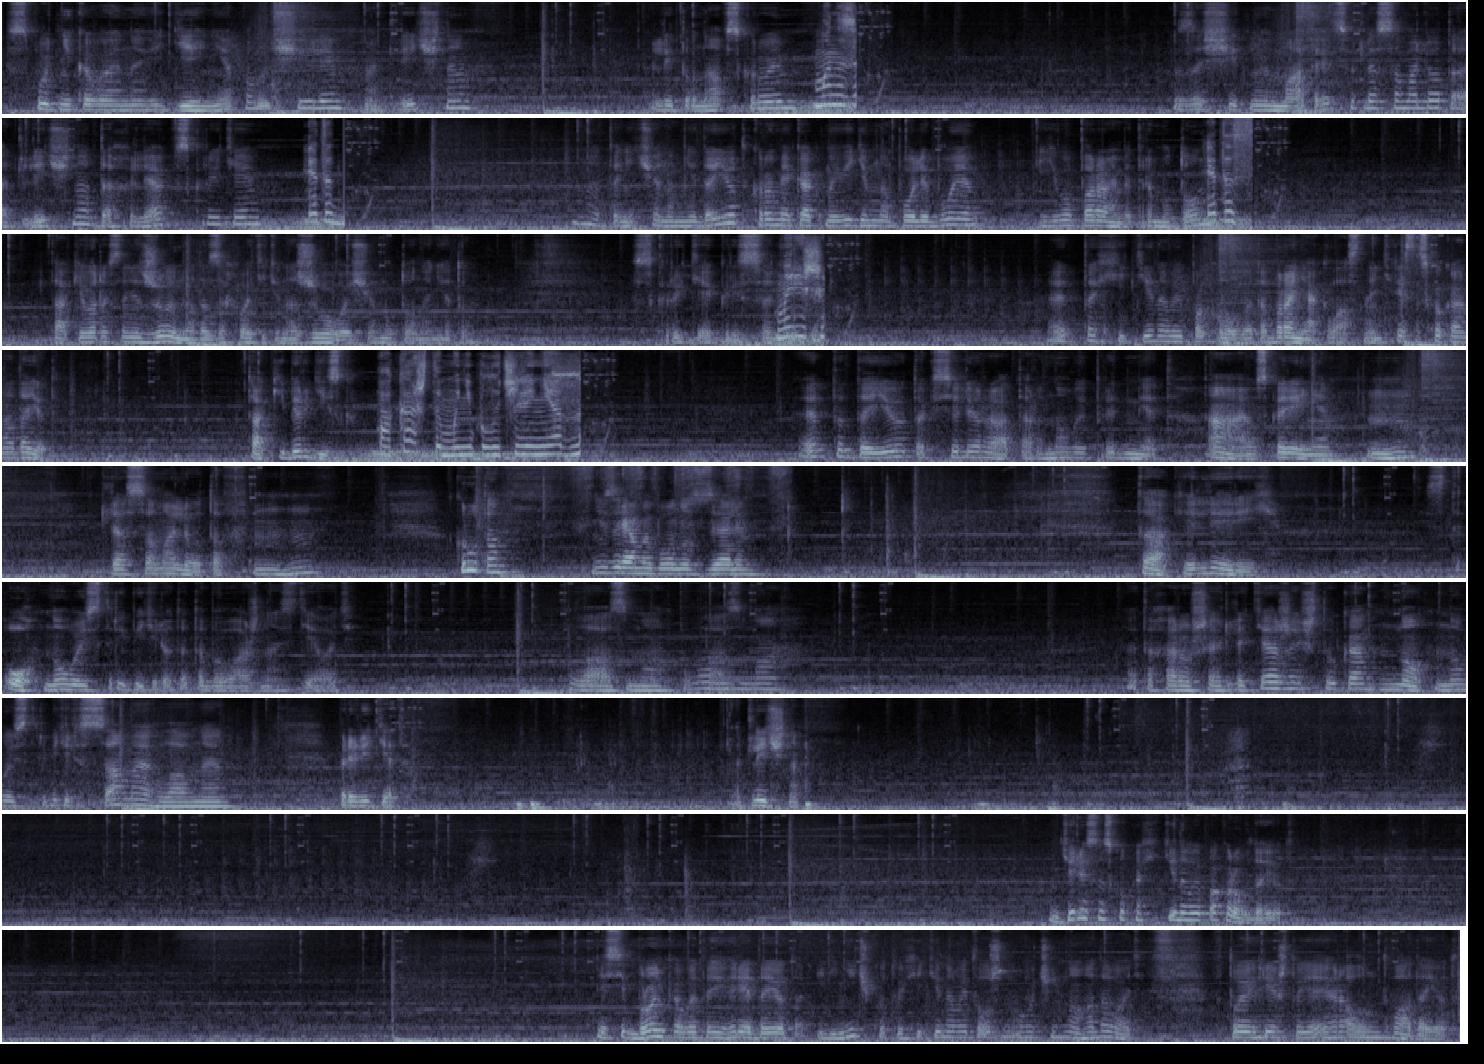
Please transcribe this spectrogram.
Спутниковое наведение получили. Отлично. Летуна вскроем. Мы наз... Защитную матрицу для самолета. Отлично. Дохляк вскрытие. Это Ну, это ничего нам не дает, кроме как мы видим на поле боя его параметры. Мутон. это Так, его, кстати, живым надо захватить. У нас живого еще мутона нету. Вскрытие крисолита. мы решили. Это хитиновый покров. Это броня классная. Интересно, сколько она дает. Так, кибердиск. Пока что мы не получили ни одной. Это дает акселератор, новый предмет. А, ускорение. Мгм. Для самолетов. Мгм. Круто. Не зря мы бонус взяли. Так, Элерий. О, новый истребитель. Вот это бы важно сделать. Плазма, плазма. Это хорошая для тяжей штука. Но новый истребитель самое главное. Приоритет. Отлично. Интересно, сколько хитиновый покров дает. Если бронька в этой игре дает единичку, то хитиновый должен очень много давать. В той игре, что я играл, он 2 дает.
